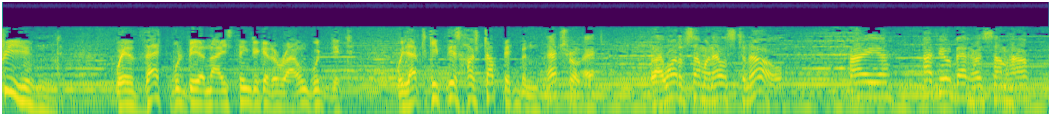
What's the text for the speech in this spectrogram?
fiend. Well, that would be a nice thing to get around, wouldn't it? We'll have to keep this hushed up, Edmund. Naturally. But I wanted someone else to know. I, uh, I feel better somehow.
